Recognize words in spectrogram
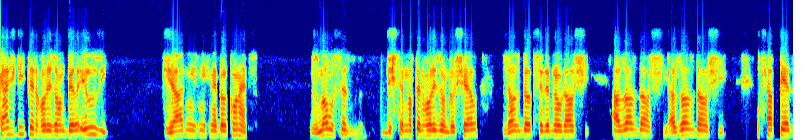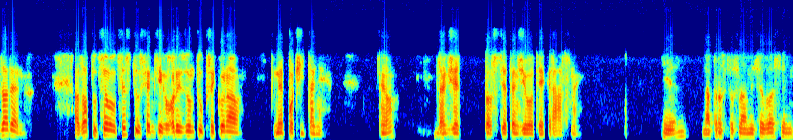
každý ten horizont byl iluzí. Žádný z nich nebyl konec. Znovu se, když jsem na ten horizont došel, zas byl přede mnou další. A zas další. A zas další. Třeba pět za den. A za tu celou cestu jsem těch horizontů překonal nepočítaně. Jo? Takže prostě ten život je krásný. Je, naprosto s vámi souhlasím.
